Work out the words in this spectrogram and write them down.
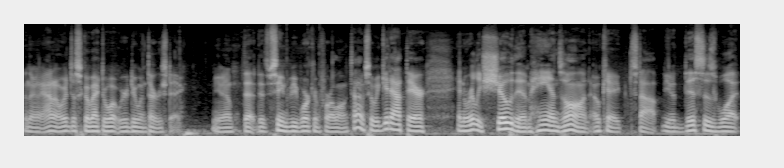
And they're like, i don't know we'll just go back to what we were doing thursday you know that, seemed to be working for a long time. So we get out there and really show them hands on okay stop you know this is what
